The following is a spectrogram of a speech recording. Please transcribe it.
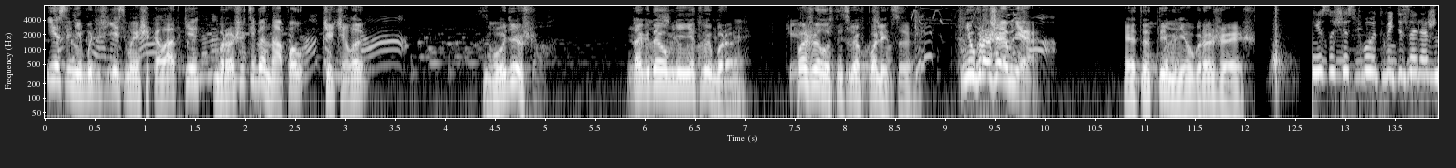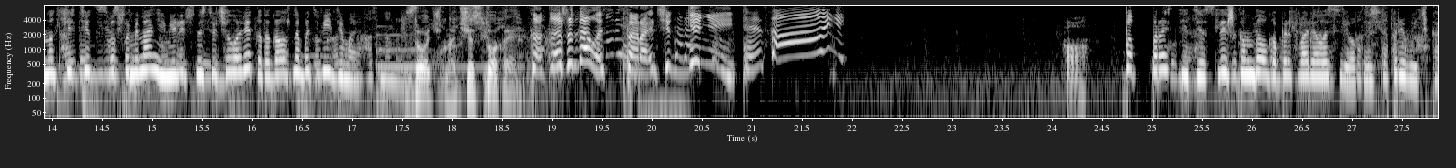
Если не будешь есть мои шоколадки, брошу тебя на пол, чучело. Будешь? Тогда у меня нет выбора. Пожалуйста, тебя в полицию. Не угрожай мне! Это ты мне угрожаешь. Не существует в виде заряженных частиц с воспоминаниями и личностью человека, это должны быть видимы. Точно, частоты. Как и ожидалось, сарайчик гений! Простите, слишком долго притворялась Рёкой. Привычка.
